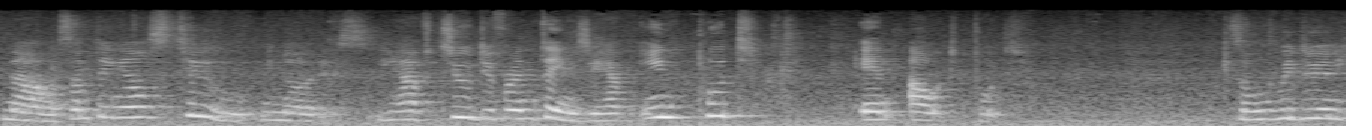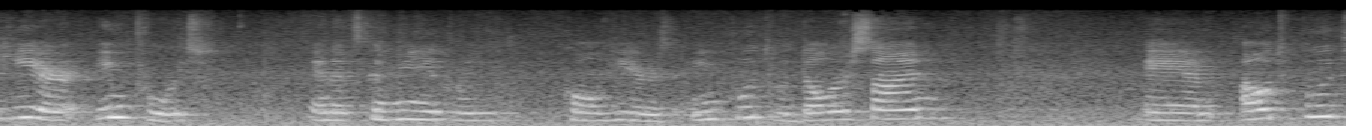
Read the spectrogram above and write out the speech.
Now, something else too, you notice. You have two different things. You have input and output. So what we're doing here, input, and it's conveniently called here is input with dollar sign. And output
